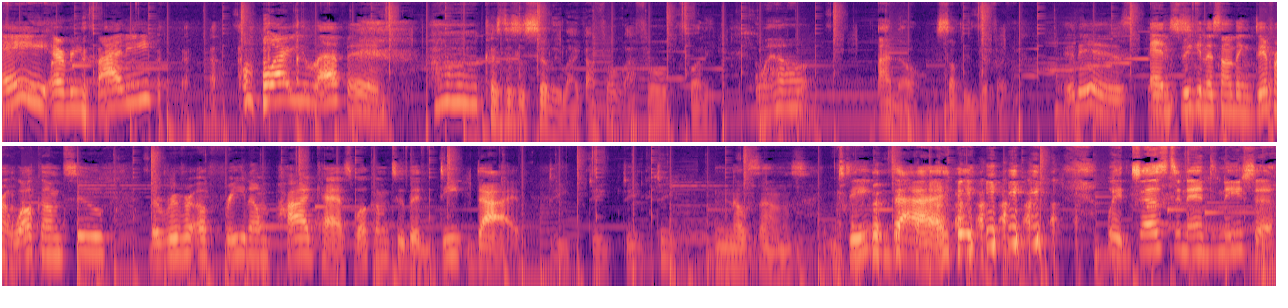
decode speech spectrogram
Hey, everybody. Why are you laughing? Because this is silly. Like I feel, I feel funny. Well, I know it's something different. it is. and is. speaking of something different, welcome to the River of Freedom podcast. Welcome to the deep dive. Deep, deep, deep, deep. No songs. Deep dive with Justin and Danisha. Uh,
